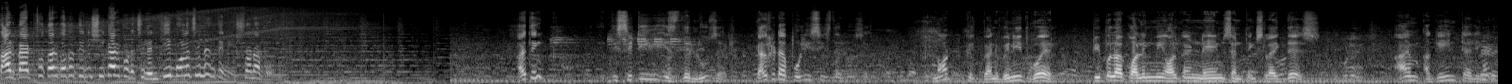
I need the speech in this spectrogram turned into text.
তার ব্যর্থতার কথা তিনি স্বীকার করেছিলেন কি বলেছিলেন তিনি শোনাবো I think the city is the loser. Calcutta police is the loser. Not Vineet Goyal. People are calling me all kind of names and things like this. I'm again telling you.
